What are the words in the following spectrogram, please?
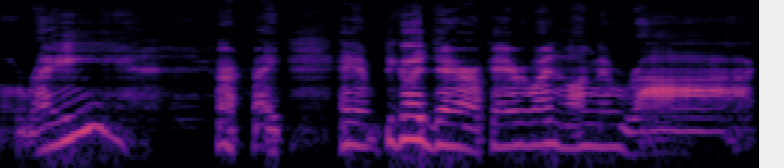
Alrighty? All right. Hey, be good there, okay, everyone? Long live rock.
